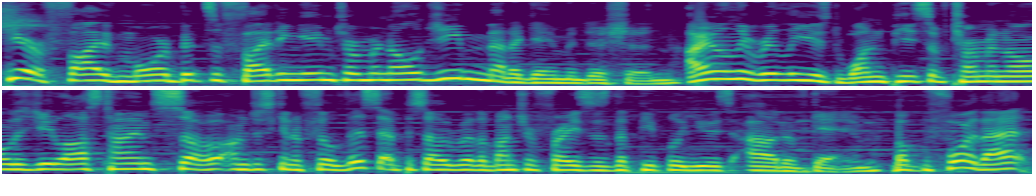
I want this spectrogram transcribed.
Here are five more bits of fighting game terminology, metagame edition. I only really used one piece of terminology last time, so I'm just gonna fill this episode with a bunch of phrases that people use out of game. But before that,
